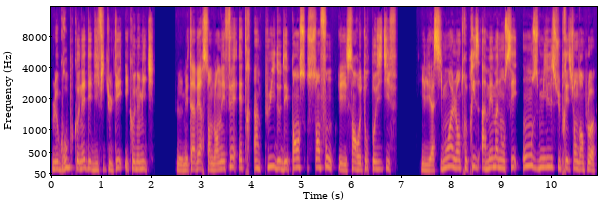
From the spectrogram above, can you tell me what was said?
le groupe connaît des difficultés économiques. Le métavers semble en effet être un puits de dépenses sans fond et sans retour positif. Il y a six mois, l'entreprise a même annoncé 11 000 suppressions d'emplois.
